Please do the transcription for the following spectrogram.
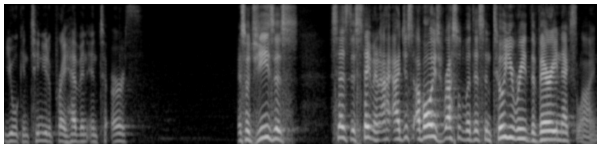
you will continue to pray heaven into earth. And so Jesus says this statement. I, I, just, I've always wrestled with this until you read the very next line.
